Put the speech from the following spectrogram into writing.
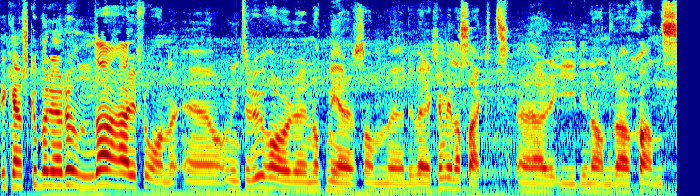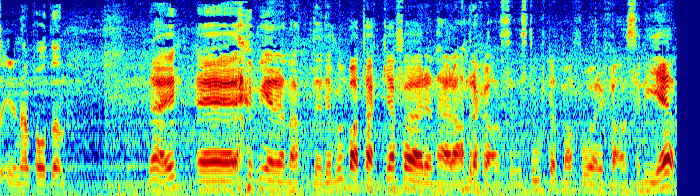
vi kanske ska börja runda härifrån. Eh, om inte du har något mer som eh, du verkligen vill ha sagt eh, här i din andra chans i den här podden. Nej, eh, mer än att det vill bara tacka för den här andra chansen. Stort att man får chansen igen.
